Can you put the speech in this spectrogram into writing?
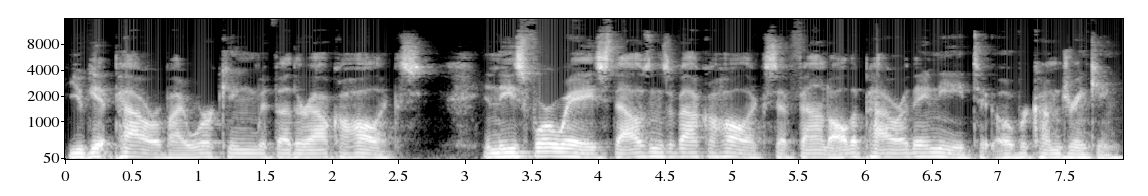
You get power by working with other alcoholics. In these four ways, thousands of alcoholics have found all the power they need to overcome drinking.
